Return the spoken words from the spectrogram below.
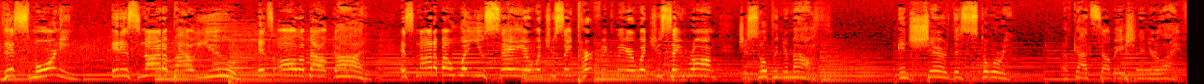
This morning, it is not about you, it's all about God. It's not about what you say or what you say perfectly or what you say wrong. Just open your mouth and share this story of God's salvation in your life.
